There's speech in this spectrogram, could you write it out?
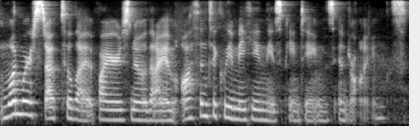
one more step to let buyers know that I am authentically making these paintings and drawings.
